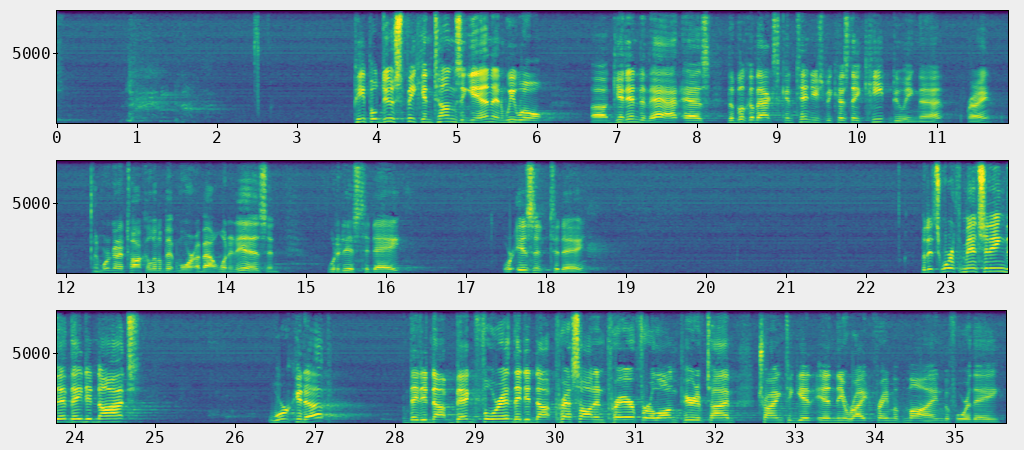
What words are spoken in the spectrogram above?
People do speak in tongues again, and we will uh, get into that as the book of Acts continues because they keep doing that, right? And we're going to talk a little bit more about what it is and what it is today or isn't today. But it's worth mentioning that they did not work it up. They did not beg for it. They did not press on in prayer for a long period of time, trying to get in the right frame of mind before they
